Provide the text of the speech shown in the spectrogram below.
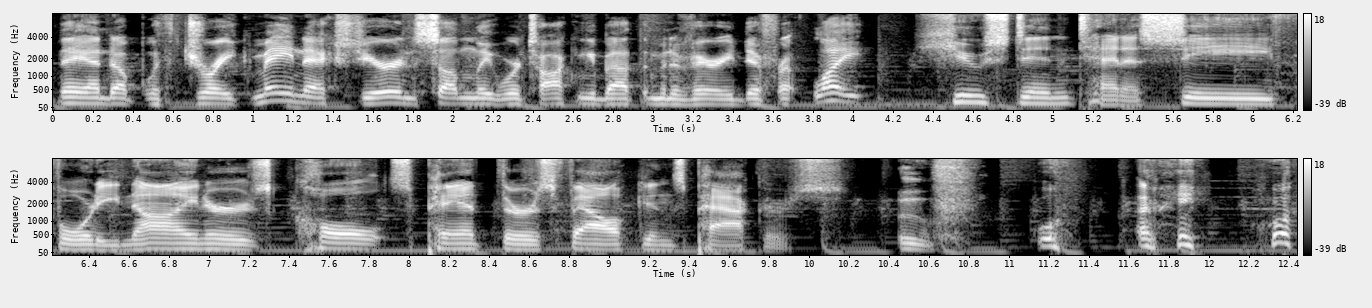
they end up with Drake Maye next year, and suddenly we're talking about them in a very different light. Houston, Tennessee, 49ers, Colts, Panthers, Falcons, Packers. Oof. I mean, what?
